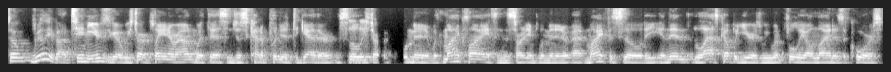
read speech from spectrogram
So really about 10 years ago, we started playing around with this and just kind of putting it together and slowly mm-hmm. started implementing it with my clients and then started implementing it at my facility. And then the last couple years, we went fully online as a course.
